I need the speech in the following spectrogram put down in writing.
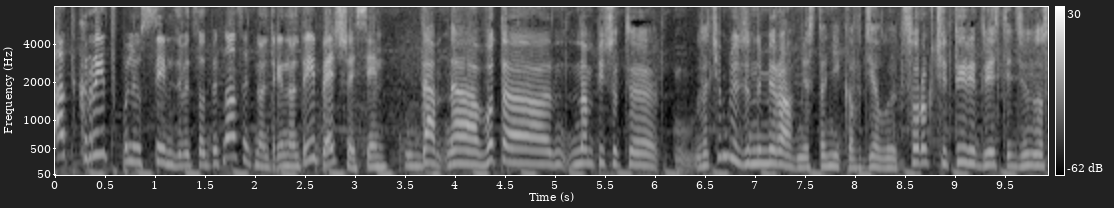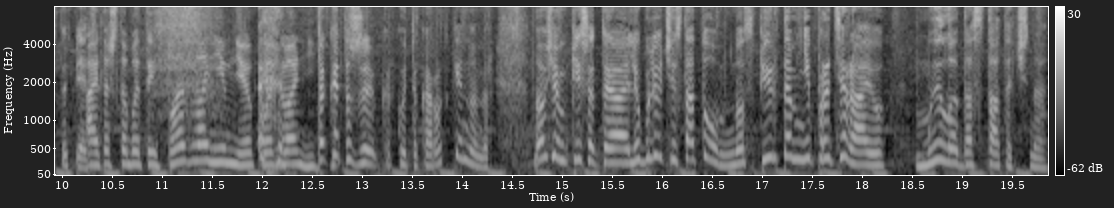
открыт. Плюс семь девятьсот пятнадцать ноль три ноль три пять шесть семь. Да, а, вот а, нам пишут, э, зачем люди номера вместо ников делают? 44 295. А это чтобы ты позвони мне, позвони. Так это же какой-то короткий номер. Ну, в общем, пишет, э, люблю чистоту, но спиртом не протираю. Мыла достаточно.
